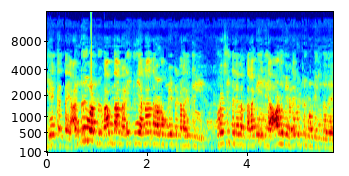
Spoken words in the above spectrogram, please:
இயக்கத்தை அன்று அன்று நாம் தான் அனைத்து அண்ணா திராவிட முன்னேற்ற கழகத்தில் புரட்சி தலைவர் தலைமையிலே ஆளுமை நடைபெற்றுக் கொண்டிருந்தது.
